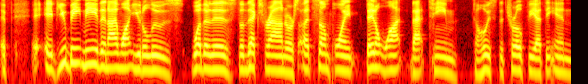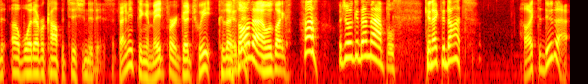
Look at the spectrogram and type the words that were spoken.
if if you beat me, then I want you to lose, whether it is the next round or at some point. They don't want that team to hoist the trophy at the end of whatever competition it is. If anything, it made for a good tweet because I it saw did. that and was like, huh, would you look at them apples? Connect the dots. I like to do that.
